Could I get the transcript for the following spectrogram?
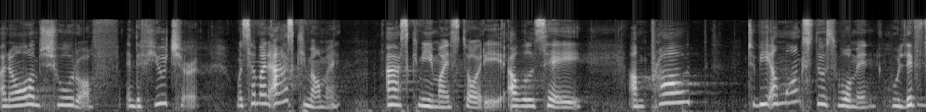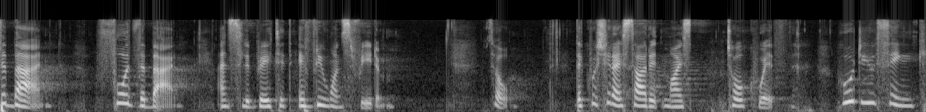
and all I'm sure of in the future, when someone asks me, ask me my story, I will say, I'm proud to be amongst those women who lived the ban, fought the ban, and celebrated everyone's freedom. So, the question I started my talk with, who do you think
